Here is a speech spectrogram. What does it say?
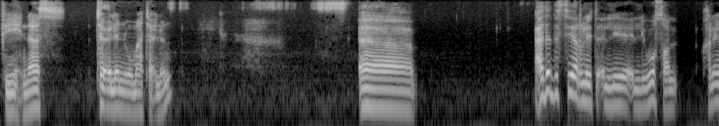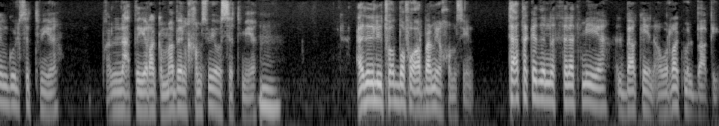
فيه ناس تعلن وما تعلن. آه عدد السير اللي اللي اللي وصل خلينا نقول 600 خلينا نعطي رقم ما بين ال 500 وال 600 مم. عدد اللي توظفوا 450 تعتقد أن ال 300 الباقين أو الرقم الباقي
